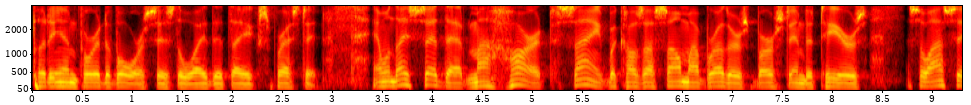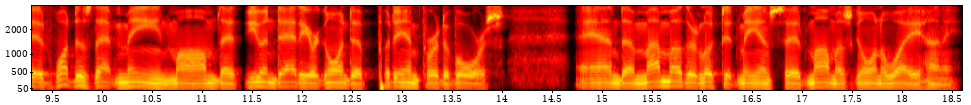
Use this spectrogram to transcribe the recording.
put in for a divorce, is the way that they expressed it. And when they said that, my heart sank because I saw my brothers burst into tears. So I said, What does that mean, Mom, that you and Daddy are going to put in for a divorce? And uh, my mother looked at me and said, Mama's going away, honey.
